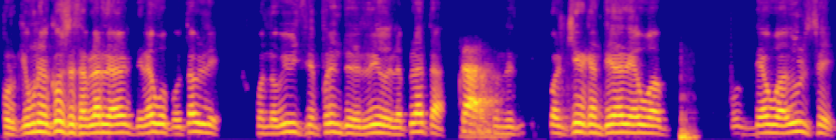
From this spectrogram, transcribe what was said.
porque una cosa es hablar del agua potable cuando vivís enfrente del río de la Plata, donde cualquier cantidad de agua, de agua dulce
